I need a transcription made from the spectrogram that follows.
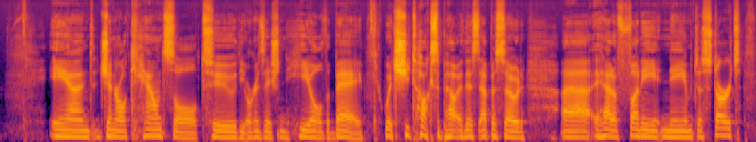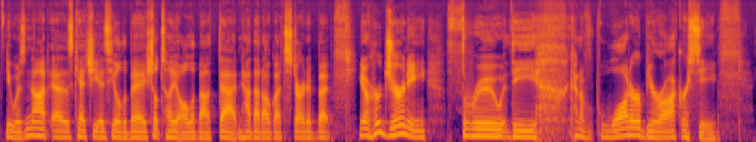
and general counsel to the organization Heal the Bay, which she talks about in this episode. Uh, it had a funny name to start. It was not as catchy as Heal the Bay. She'll tell you all about that and how that all got started. But you know, her journey through the kind of water bureaucracy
